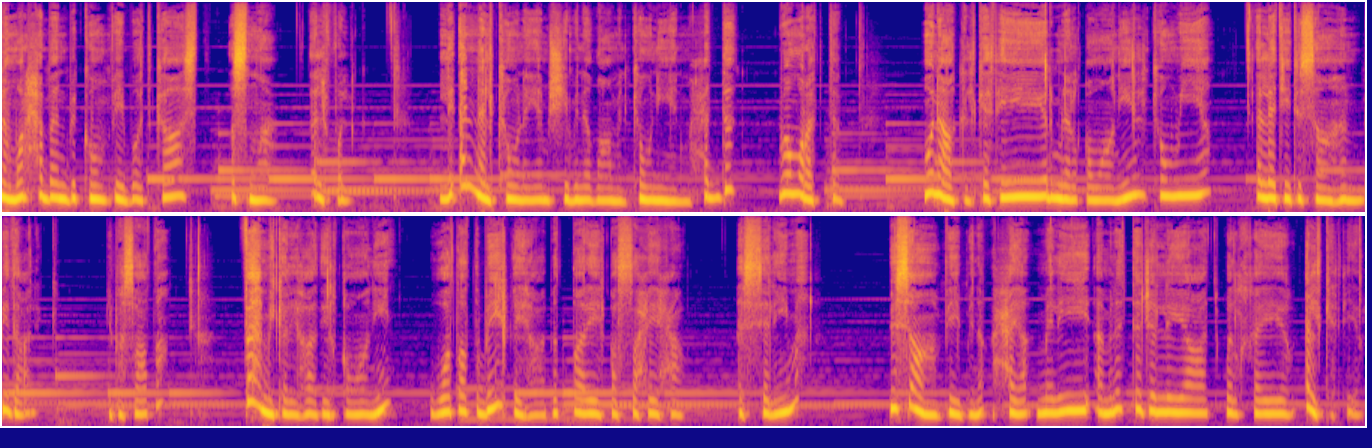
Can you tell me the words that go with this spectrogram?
أهلا ومرحبا بكم في بودكاست أصنع الفلك. لأن الكون يمشي بنظام كوني محدد ومرتب. هناك الكثير من القوانين الكونية التي تساهم بذلك. ببساطة فهمك لهذه القوانين وتطبيقها بالطريقة الصحيحة السليمة يساهم في بناء حياة مليئة من التجليات والخير الكثير.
